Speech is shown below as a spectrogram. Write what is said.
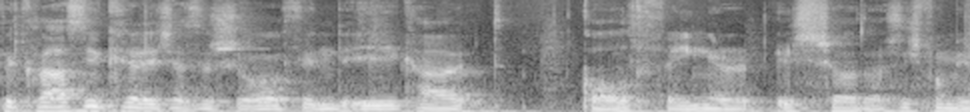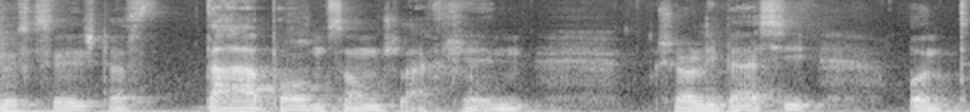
Der Klassiker ist also schon, finde ich, halt Goldfinger ist schon, das ist von mir aus gesehen, ist das der Bond-Song schlechthin. Shirley Bassey. Und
